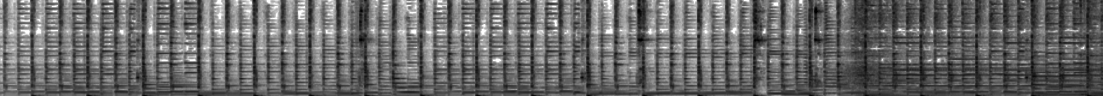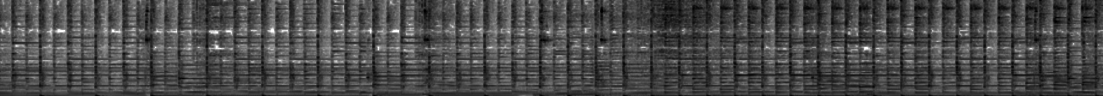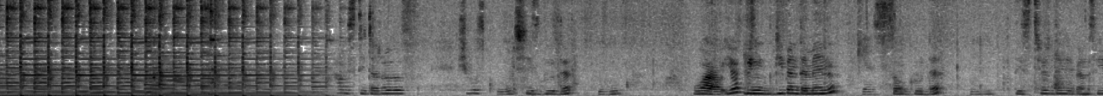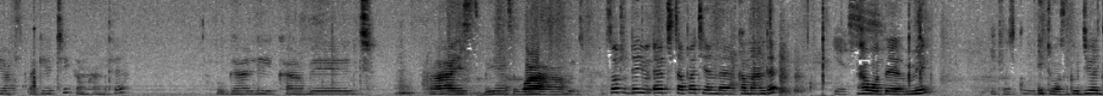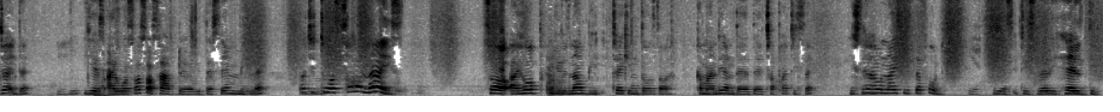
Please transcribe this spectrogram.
She was good. She's good, eh? Mm-hmm. Wow, you have been given the menu? Yes. So good, eh? Mm-hmm. This Tuesday I can see you have spaghetti, kamande, ugali, cabbage, rice, beans. Wow. So today you ate chapati and uh, kamande. Yes. How was the meal? It was good. It was good. You enjoyed it? Mm-hmm. Yes, I was also served uh, with the same meal, eh? but it was so nice. So I hope you will now be taking those uh, kamande and the, the chapatis. Eh? You see how nice is the food? Yes. Yes, it is very healthy.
